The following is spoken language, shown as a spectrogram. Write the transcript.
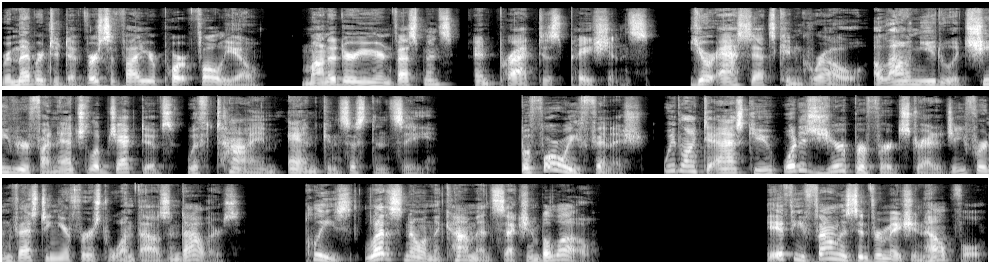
Remember to diversify your portfolio, monitor your investments, and practice patience. Your assets can grow, allowing you to achieve your financial objectives with time and consistency. Before we finish, we'd like to ask you what is your preferred strategy for investing your first $1,000? please let us know in the comments section below. If you found this information helpful,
